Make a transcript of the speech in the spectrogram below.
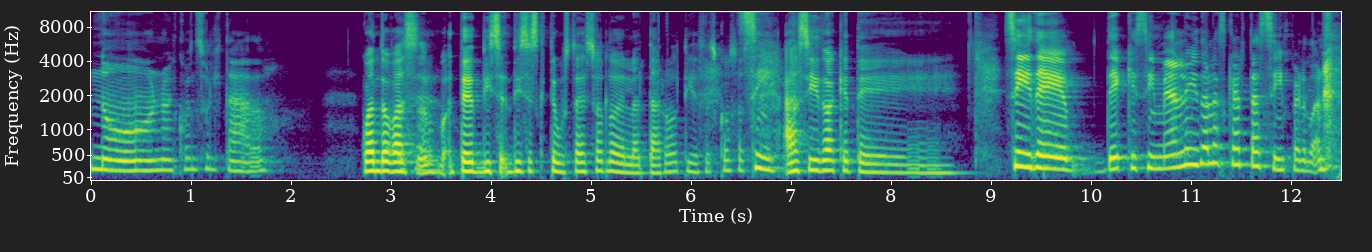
No, no he consultado. Cuando vas, te dices que te gusta eso, lo del tarot y esas cosas. Sí. ¿Has ido a que te...? Sí, de, de que si me han leído las cartas, sí, perdón.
